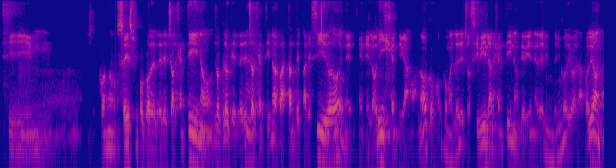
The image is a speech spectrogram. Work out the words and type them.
si conoces un poco del derecho argentino. Yo creo que el derecho mm. argentino es bastante parecido en el, en el origen, digamos, ¿no? como, como, el derecho civil argentino que viene del, del, Código de Napoleón.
